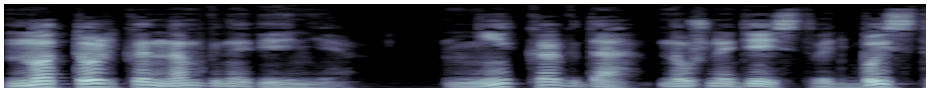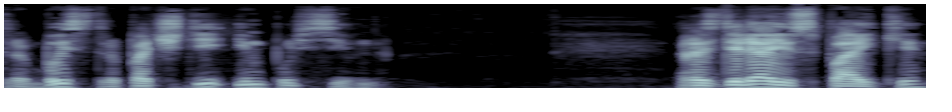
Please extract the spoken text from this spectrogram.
Но только на мгновение. Никогда нужно действовать быстро, быстро, почти импульсивно. Разделяю спайки,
